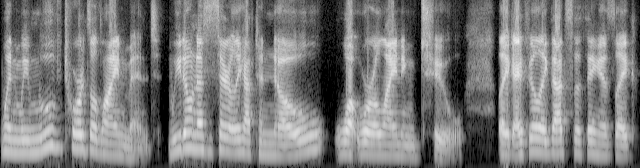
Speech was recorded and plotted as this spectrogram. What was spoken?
when we move towards alignment we don't necessarily have to know what we're aligning to. Like i feel like that's the thing is like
